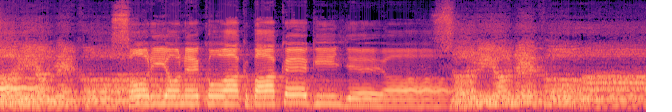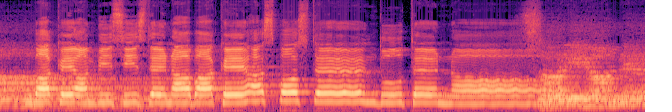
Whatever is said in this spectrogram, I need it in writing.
Zorionekoa. Zorionekoak bake gilea. Zorionekoa bakean biziz dena bakeaz posten dutena. Zorioneko.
